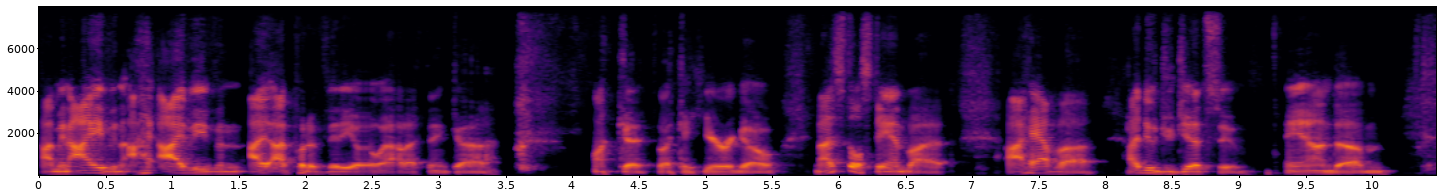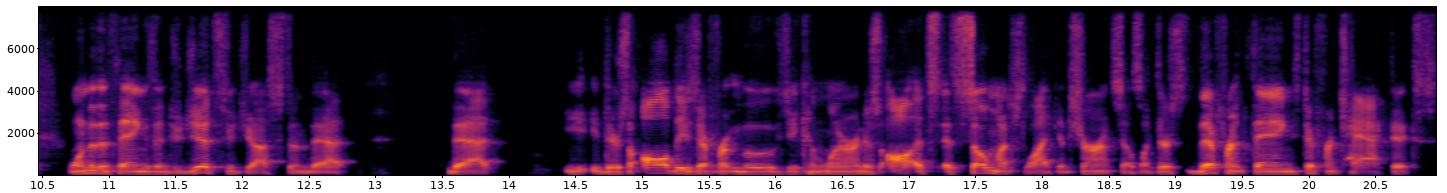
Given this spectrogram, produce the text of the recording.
I mean, I even, I, have even, I, I, put a video out, I think, uh, like a, like a year ago, and I still stand by it. I have a, I do jujitsu. And, um, one of the things in jujitsu, Justin, that that there's all these different moves you can learn. There's all it's it's so much like insurance sales. Like there's different things, different tactics,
